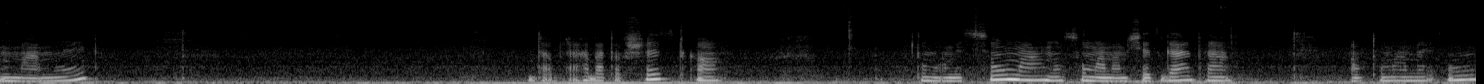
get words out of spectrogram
Mamy. Dobra, chyba to wszystko. Tu mamy suma. No suma nam się zgadza. O, tu mamy U.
